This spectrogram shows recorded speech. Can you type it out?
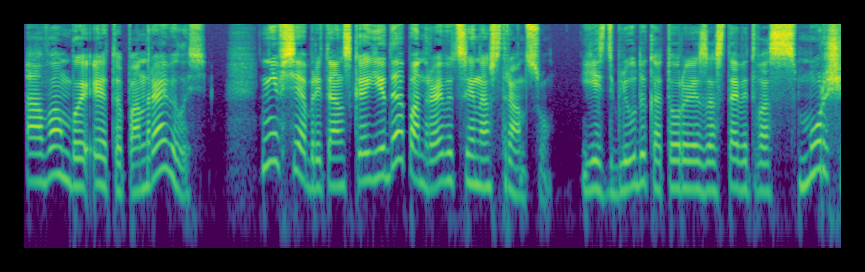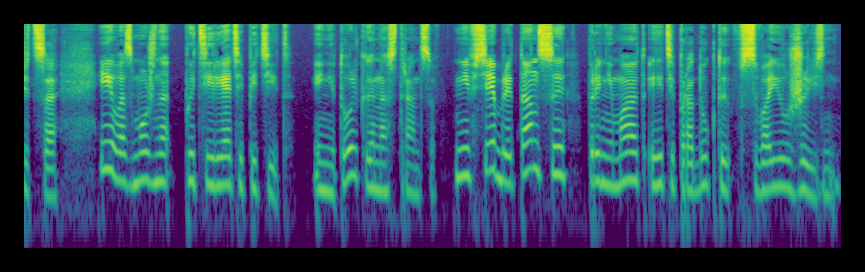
А вам бы это понравилось? Не вся британская еда понравится иностранцу. Есть блюда, которые заставят вас сморщиться и, возможно, потерять аппетит. И не только иностранцев. Не все британцы принимают эти продукты в свою жизнь.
